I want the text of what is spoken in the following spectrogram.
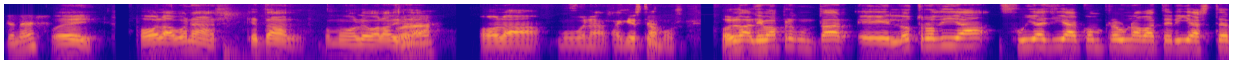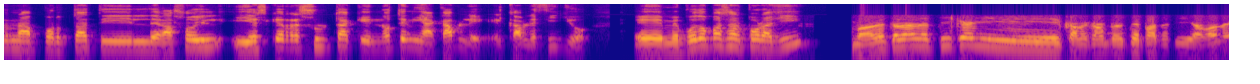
¿Quién es? Wey. Hola, buenas. ¿Qué tal? ¿Cómo le va la vida? Hola. Hola, muy buenas, aquí estamos. Oiga, le iba a preguntar, eh, el otro día fui allí a comprar una batería externa portátil de gasoil y es que resulta que no tenía cable, el cablecillo. Eh, ¿Me puedo pasar por allí? Vale, te das el ticket y cargando de patetilla, ¿vale?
